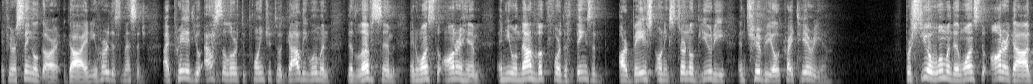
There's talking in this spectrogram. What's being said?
If you're a single guy and you heard this message, I pray that you ask the Lord to point you to a godly woman that loves Him and wants to honor Him, and you will not look for the things that are based on external beauty and trivial criteria. Pursue a woman that wants to honor God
